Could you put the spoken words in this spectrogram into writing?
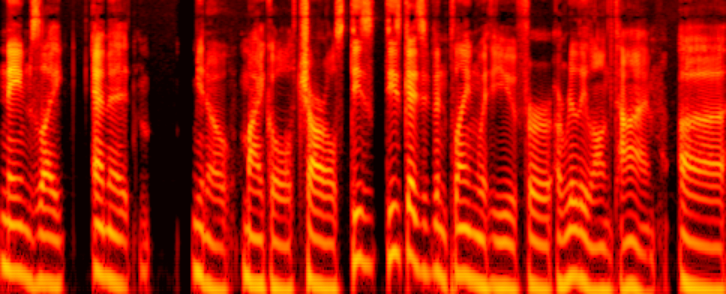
names like Emmett, you know, Mikal, Charles. These these guys have been playing with you for a really long time. Uh,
